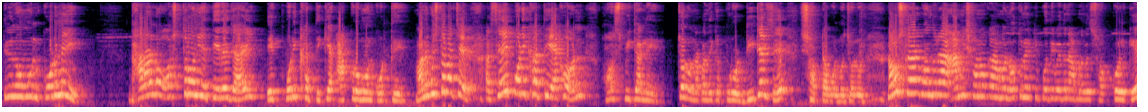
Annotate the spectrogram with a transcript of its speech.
তৃণমূল কর্মী ধারালো অস্ত্র নিয়ে তেরে যায় এক পরীক্ষার্থীকে আক্রমণ করতে। মানে বুঝতে পারছেন? আর সেই পরীক্ষার্থী এখন হসপিটালে। চলুন আপনাদেরকে পুরো ডিটেলসে সবটা বলব, চলুন। নমস্কার বন্ধুরা, আমি সনকা, আমার নতুন একটি প্রতিবেদনে আপনাদের সকলকে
